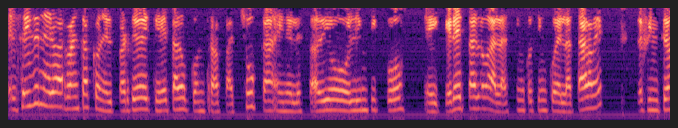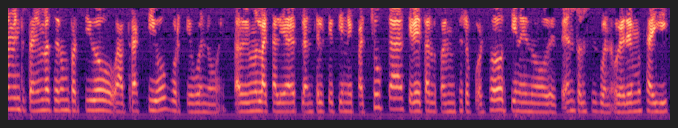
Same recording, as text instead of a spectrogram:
El 6 de enero arranca con el partido de Querétaro contra Pachuca en el Estadio Olímpico eh, Querétaro a las 5.05 de la tarde. Definitivamente también va a ser un partido atractivo porque, bueno, sabemos la calidad de plantel que tiene Pachuca, Querétaro también se reforzó, tiene nuevo DT, entonces, bueno, veremos ahí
